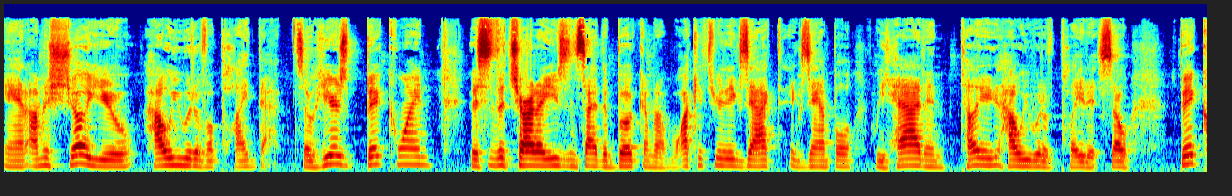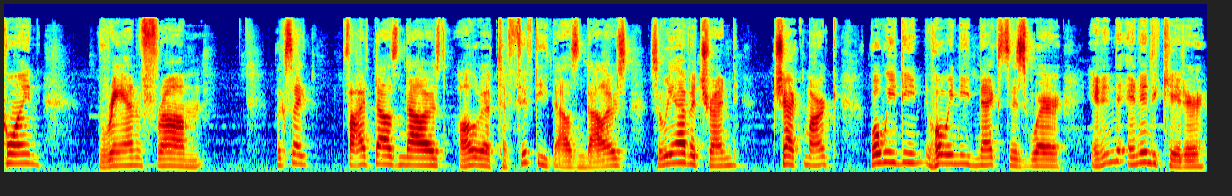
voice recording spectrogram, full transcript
and I'm going to show you how we would have applied that. So here's Bitcoin. This is the chart I use inside the book. I'm going to walk you through the exact example we had and tell you how we would have played it. So Bitcoin ran from looks like $5,000 all the way up to $50,000. So we have a trend check mark. What we need what we need next is where an, an indicator,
